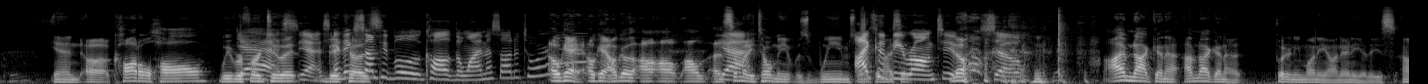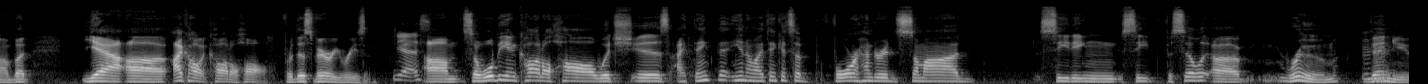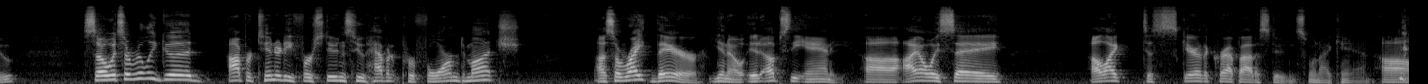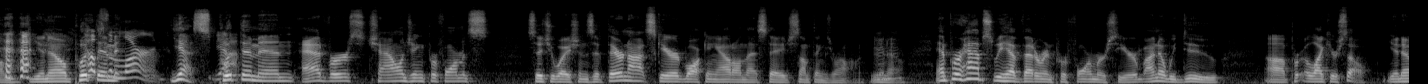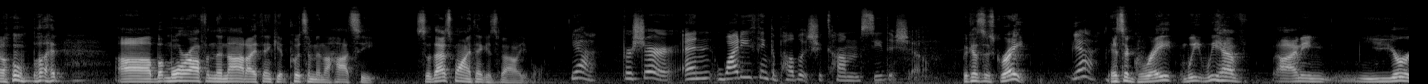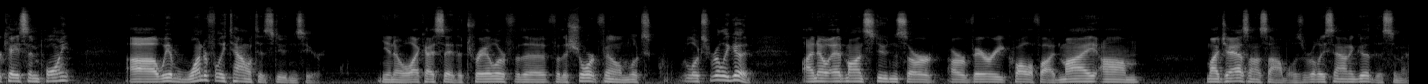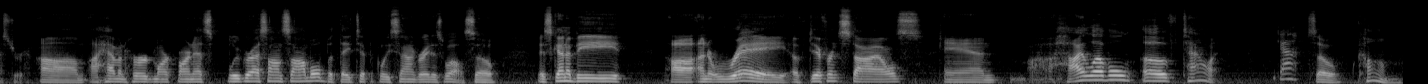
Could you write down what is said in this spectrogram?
in uh, Caudle Hall. We refer yes, to it. Yes, I think some people call it the Wymus Auditorium. Okay, okay, I'll go. I'll. I'll, I'll uh, Yeah. Somebody told me it was Weems. I could be said- wrong too. No, So I'm not gonna. I'm not gonna put any money on any of these. Uh, but yeah, uh, I call it Caudle Hall for this very reason. yes, Um, so we'll be in Caudle Hall, which is, I think that you know, I think it's a 400 some odd seating seat facility uh, room venue. So it's a really good opportunity for students who haven't performed much. Uh, so right there, you know, it ups the ante. Uh, I always say. I like to scare the crap out of students when I can. Um, you know, put them, them learn. Yes, Yeah. put them in adverse, challenging performance situations. If they're not scared walking out on that stage, something's wrong, you Mm-hmm. know. And perhaps we have veteran performers here. I know we do, uh, like yourself, you know. but uh, but more often than not, I think it puts them in the hot seat. So that's why I think it's valuable Yeah, for sure. And why do you think the public should come see this show? because it's great. Yeah, It's a great. We we have. I mean, you're a case in point. Uh, we have wonderfully talented students here. You know, like I say, the trailer for the for the short film looks looks really good. I know Edmond students are are very qualified. My um my jazz ensemble is really sounding good this semester. Um, I haven't heard Mark Barnett's bluegrass ensemble, but they typically sound great as well. So it's going to be uh, an array of different styles and a high level of talent. yeah, So come.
